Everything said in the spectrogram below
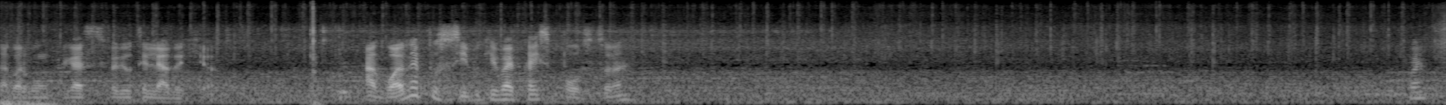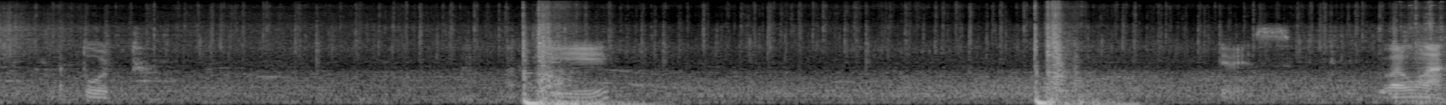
Agora vamos pegar esse fazer o telhado aqui, ó. Agora não é possível que vai ficar exposto, né? Ué, tá torto. Aqui. Beleza. Agora vamos lá.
